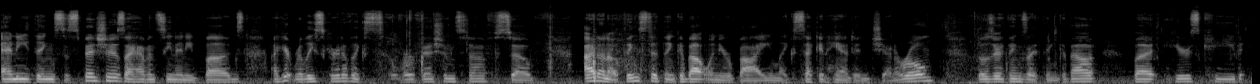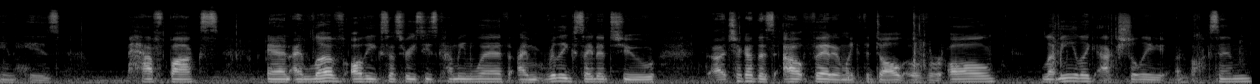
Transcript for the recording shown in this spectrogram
anything suspicious. I haven't seen any bugs. I get really scared of like silverfish and stuff. So I don't know, things to think about when you're buying like secondhand in general. Those are things I think about. But here's Cade in his half box. And I love all the accessories he's coming with. I'm really excited to uh, check out this outfit and like the doll overall let me like actually unbox him.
